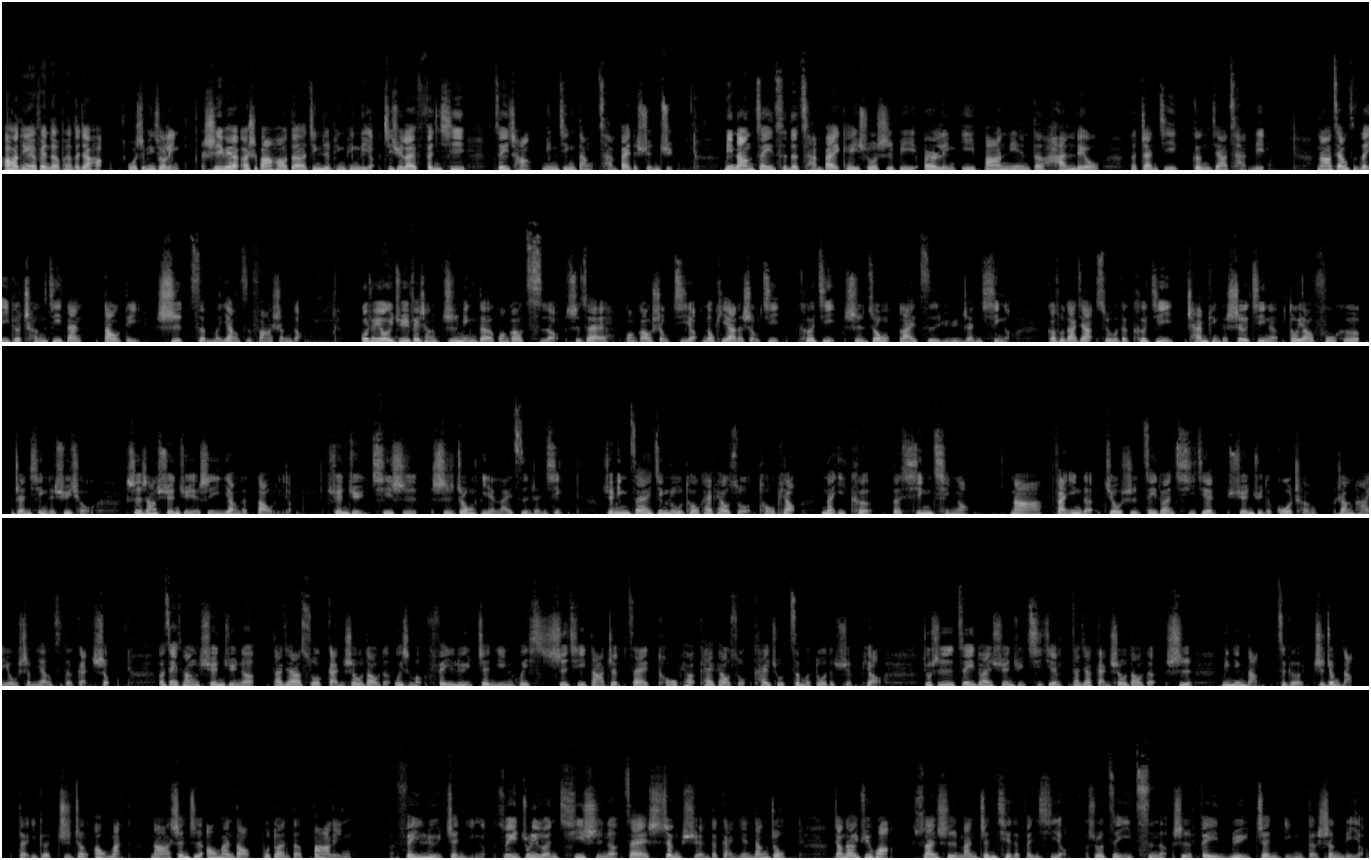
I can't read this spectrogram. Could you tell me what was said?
好好听 FM 的朋友，大家好，我是平秀玲。十一月二十八号的今日评评里啊，继续来分析这一场民进党惨败的选举。民党这一次的惨败可以说是比二零一八年的韩流的战绩更加惨烈。那这样子的一个成绩单到底是怎么样子发生的？过去有一句非常知名的广告词哦，是在广告手机哦，Nokia 的手机。科技始终来自于人性啊！告诉大家，所有的科技产品的设计呢，都要符合人性的需求。事实上，选举也是一样的道理啊！选举其实始终也来自人性。选民在进入投开票所投票那一刻的心情哦，那反映的就是这段期间选举的过程，让他有什么样子的感受。而这场选举呢，大家所感受到的，为什么非绿阵营会士气大振，在投票开票所开出这么多的选票？就是这一段选举期间，大家感受到的是民进党这个执政党的一个执政傲慢，那甚至傲慢到不断的霸凌非绿阵营。所以朱立伦其实呢，在胜选的感言当中，讲到一句话，算是蛮真切的分析哦。说这一次呢，是非绿阵营的胜利哦，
